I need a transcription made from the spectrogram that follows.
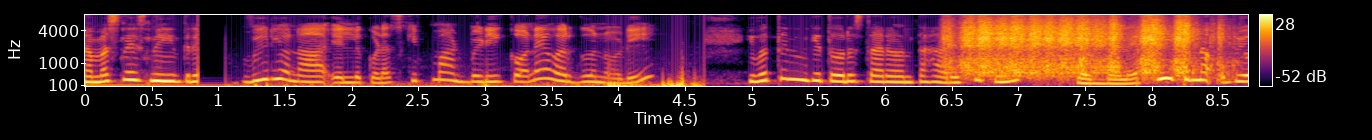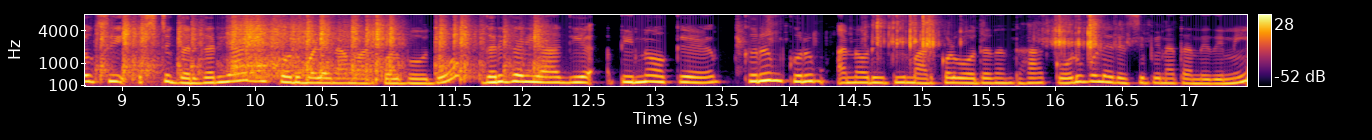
ನಮಸ್ತೆ ಸ್ನೇಹಿತರೆ. ವಿಡಿಯೋನ ಎಲ್ಲೂ ಕೂಡ ಸ್ಕಿಪ್ ಮಾಡಬೇಡಿ, ಕೊನೆವರೆಗೂ ನೋಡಿ. ಇವತ್ತು ನಿಮಗೆ ತೋರಿಸ್ತಾ ಇರುವಂತಹ ರೆಸಿಪಿ ಕೊಡ್ಬಳೆ. ಹಿಟ್ಟನ್ನ ಉಪಯೋಗಿಸಿ ಎಷ್ಟು ಗರಿಗರಿಯಾಗಿ ಕೊಡ್ಬಳೆನ ಮಾಡ್ಕೊಳ್ಬಹುದು. ಗರಿಗರಿಯಾಗಿ ತಿನ್ನೋಕೆ ಕುರುಮ್ ಕುರುಮ್ ಅನ್ನೋ ರೀತಿ ಮಾಡ್ಕೊಳ್ಬಹುದಾದಂತಹ ಕೊಡುಬಳೆ ರೆಸಿಪಿನ ತಂದಿದ್ದೀನಿ.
